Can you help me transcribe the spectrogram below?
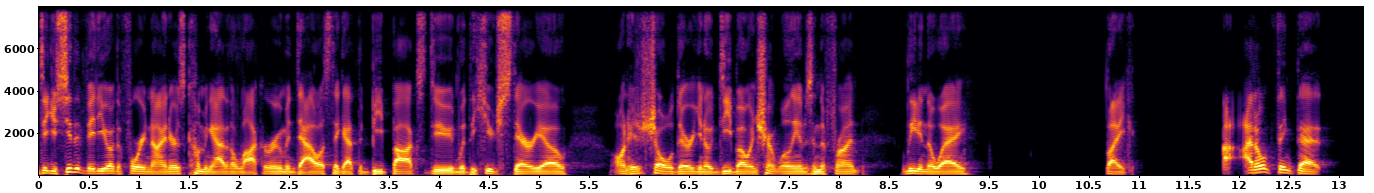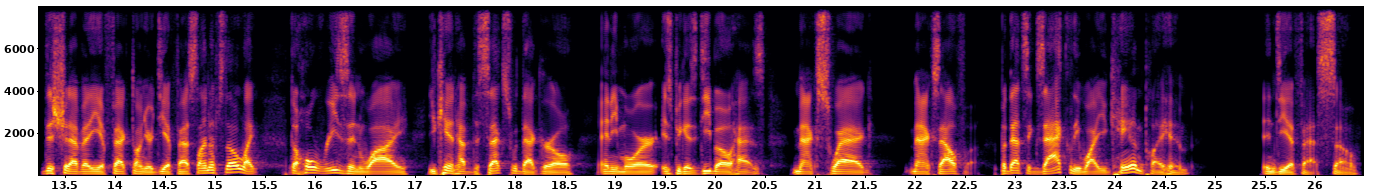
did you see the video of the 49ers coming out of the locker room in Dallas? They got the beatbox dude with the huge stereo on his shoulder, you know, Deebo and Trent Williams in the front leading the way. Like, I don't think that this should have any effect on your DFS lineups, though. Like, the whole reason why you can't have the sex with that girl anymore is because Deebo has max swag, max alpha. But that's exactly why you can play him in DFS. So,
